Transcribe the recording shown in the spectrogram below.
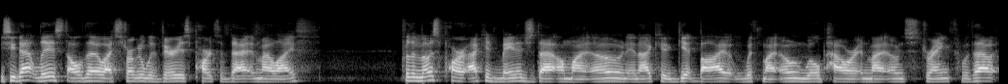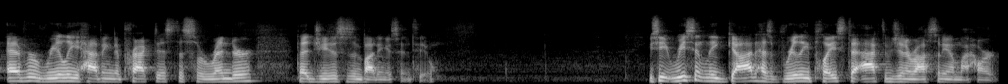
You see, that list, although I struggled with various parts of that in my life, for the most part, I could manage that on my own and I could get by with my own willpower and my own strength without ever really having to practice the surrender that Jesus is inviting us into. You see, recently, God has really placed the act of generosity on my heart.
